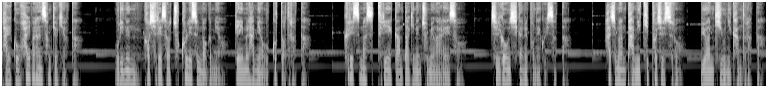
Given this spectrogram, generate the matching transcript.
밝고 활발한 성격이었다. 우리는 거실에서 초콜릿을 먹으며 게임을 하며 웃고 떠들었다. 크리스마스 트리의 깜빡이는 조명 아래에서 즐거운 시간을 보내고 있었다. 하지만 밤이 깊어질수록 묘한 기운이 감돌았다.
